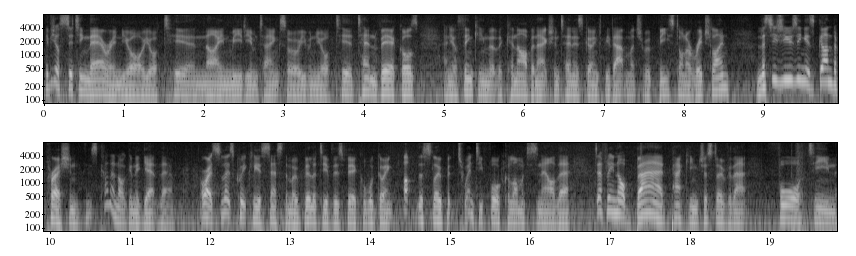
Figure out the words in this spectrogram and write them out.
If you're sitting there in your, your tier 9 medium tanks or even your tier 10 vehicles and you're thinking that the Caernarvon Action 10 is going to be that much of a beast on a ridgeline, unless he's using its gun depression, it's kind of not going to get there. Alright, so let's quickly assess the mobility of this vehicle. We're going up the slope at 24 kilometers an hour there. Definitely not bad packing just over that 14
